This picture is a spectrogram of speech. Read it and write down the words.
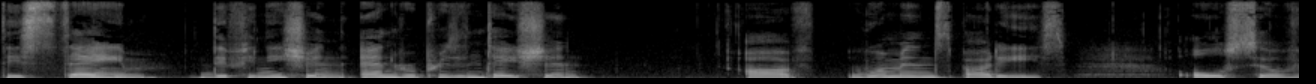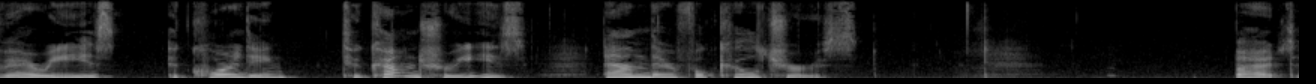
the same definition and representation of women's bodies also varies according to countries and therefore cultures. But,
